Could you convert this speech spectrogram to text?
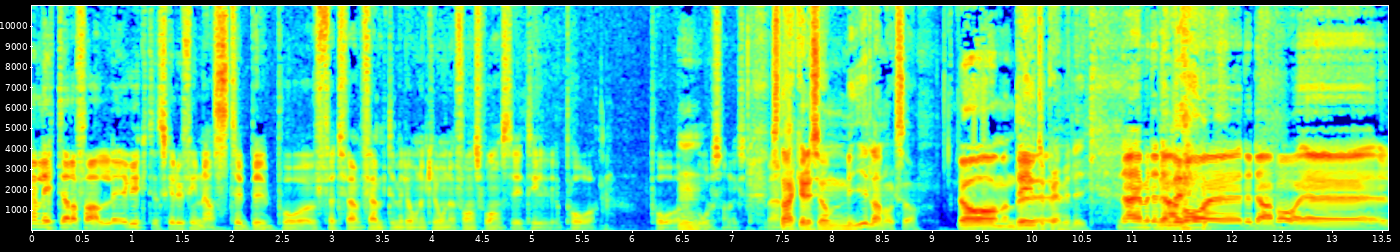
enligt i alla fall i rykten ska det finnas typ bud på 45-50 miljoner kronor från Swansea till på, på Mm. Olsson liksom. Men, Snackades ju om Milan också. Ja, men Det är ju inte Premier League. nej men det Men där det- var, eh, det där var eh,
